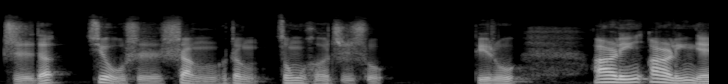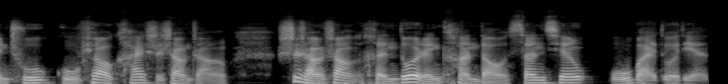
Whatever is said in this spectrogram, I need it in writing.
指的就是上证综合指数。比如，二零二零年初股票开始上涨，市场上很多人看到三千五百多点。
